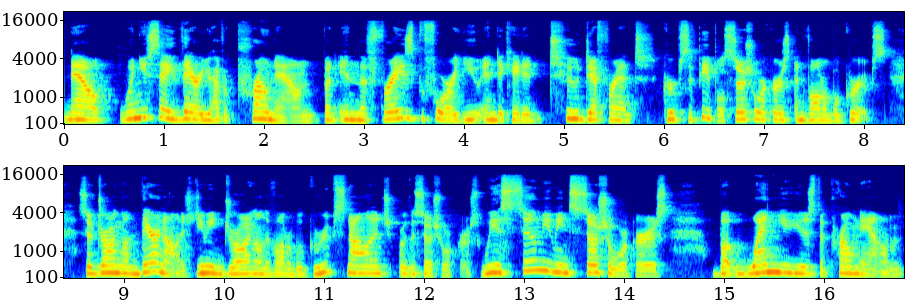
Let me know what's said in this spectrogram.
Now, when you say there, you have a pronoun, but in the phrase before, you indicated two different groups of people social workers and vulnerable groups. So, drawing on their knowledge, do you mean drawing on the vulnerable group's knowledge or the social workers? We assume you mean social workers but when you use the pronoun,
